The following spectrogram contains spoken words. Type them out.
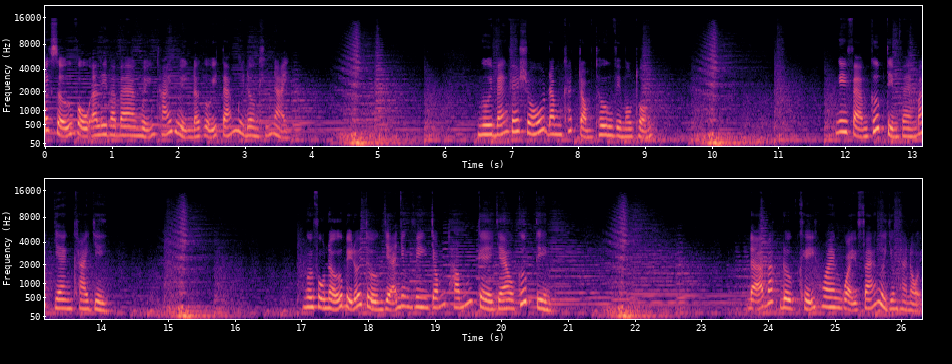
xét xử vụ Alibaba Nguyễn Thái Luyện đã gửi 80 đơn khiếu nại. Người bán vé số đâm khách trọng thương vì mâu thuẫn. Nghi phạm cướp tiệm vàng Bắc Giang khai gì? Người phụ nữ bị đối tượng giả nhân viên chống thấm kề dao cướp tiền. Đã bắt được khỉ hoang quậy phá người dân Hà Nội.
